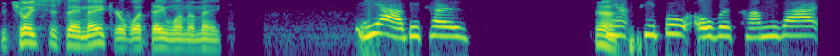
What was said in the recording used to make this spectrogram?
the choices they make are what they want to make. yeah because Yeah. can't people overcome that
